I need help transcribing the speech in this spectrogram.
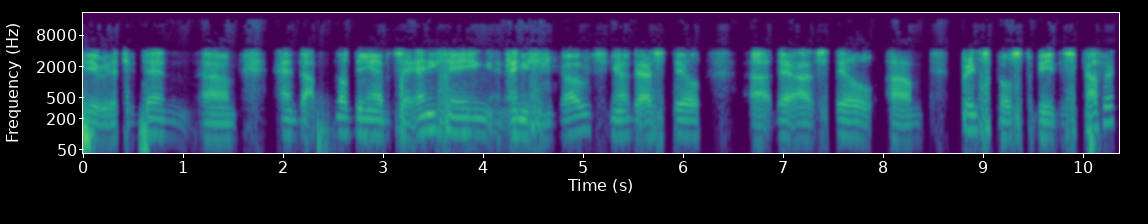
theory that you then um, end up not being able to say anything and anything goes. You know there are still uh, there are still um, principles to be discovered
